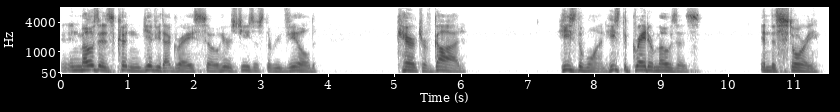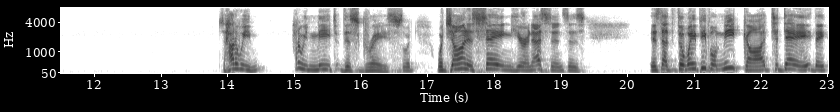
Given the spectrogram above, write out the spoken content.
And Moses couldn't give you that grace, so here's Jesus, the revealed character of God. He's the one, he's the greater Moses in this story. So how do we how do we meet this grace? What, what John is saying here in essence is, is that the way people meet God today, they,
